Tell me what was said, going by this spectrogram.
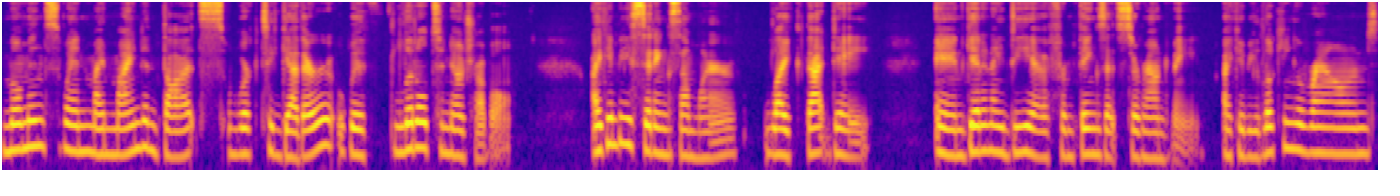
Moments when my mind and thoughts work together with little to no trouble. I can be sitting somewhere, like that day, and get an idea from things that surround me. I could be looking around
